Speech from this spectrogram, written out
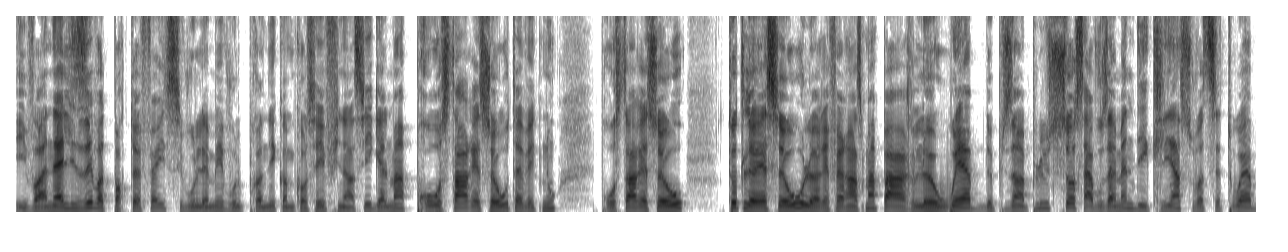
Il va analyser votre portefeuille. Si vous l'aimez, vous le prenez comme conseiller financier. Également, ProStar SEO est avec nous. ProStar SEO, tout le SEO, le référencement par le web de plus en plus, ça, ça vous amène des clients sur votre site web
